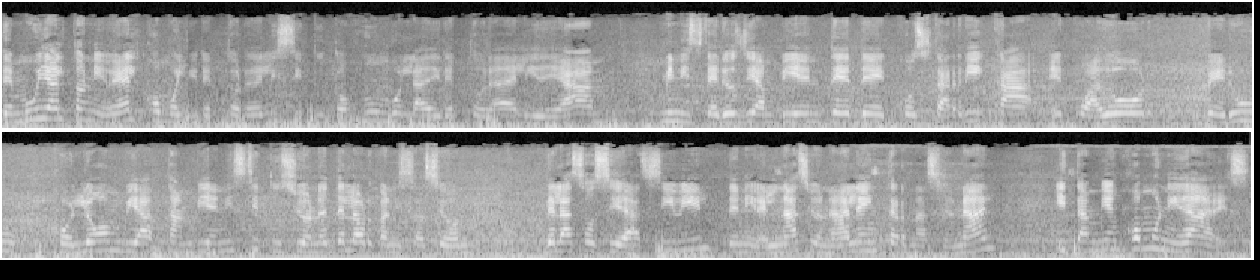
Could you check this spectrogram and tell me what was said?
de muy alto nivel, como el director del Instituto Humboldt, la directora del IDEAM, ministerios de ambiente de Costa Rica, Ecuador, Perú, Colombia, también instituciones de la organización de la sociedad civil de nivel nacional e internacional y también comunidades,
